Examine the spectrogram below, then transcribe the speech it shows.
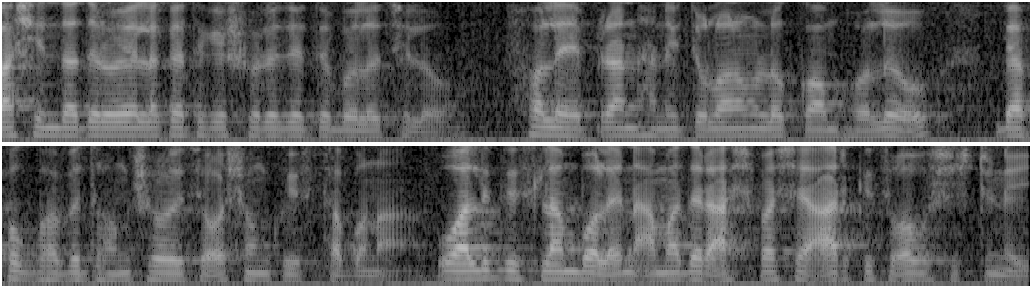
বাসিন্দাদের ওই এলাকা থেকে সরে যেতে বলেছিল। ফলে প্রাণহানি তুলনামূলক কম হলেও ব্যাপকভাবে ধ্বংস হয়েছে অসংখ্য স্থাপনা। ওয়ালিদ ইসলাম বলেন, আমাদের আশপাশে আর কিছু অবশিষ্ট নেই,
